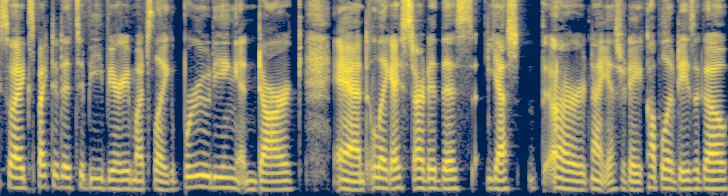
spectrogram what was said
so I expected it to be very much like brooding and dark. And like I started this yes or not yesterday, a couple of days ago,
